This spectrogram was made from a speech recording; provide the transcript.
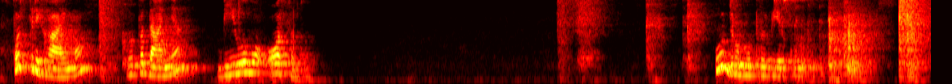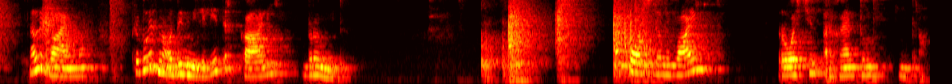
Спостерігаємо випадання білого осаду. У другу пробірку наливаємо приблизно 1 мл калій броміду. Також доливаємо розчин аргентум нітрату.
